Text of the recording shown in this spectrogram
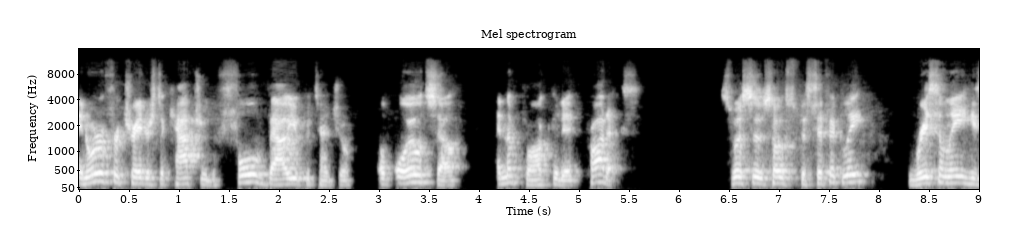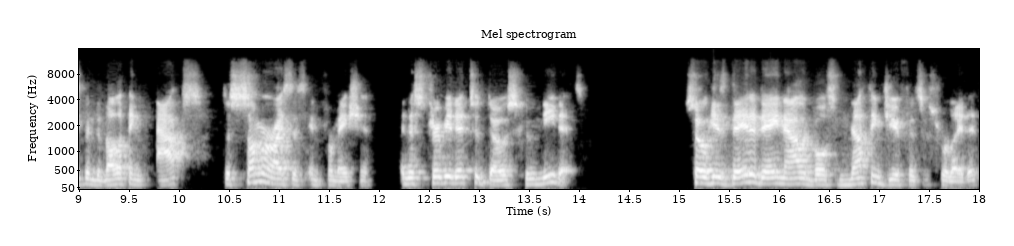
in order for traders to capture the full value potential of oil itself and the marketed products. So, so specifically, recently he's been developing apps to summarize this information and distribute it to those who need it. So his day to day now involves nothing geophysics related.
